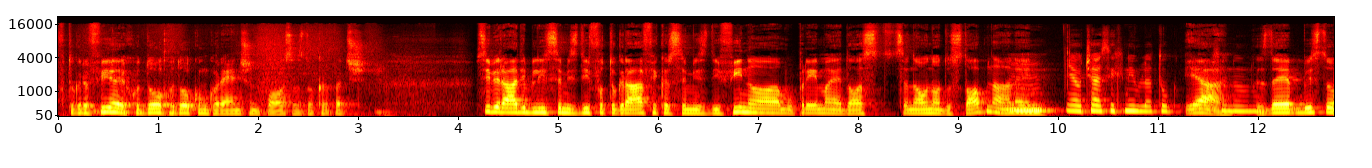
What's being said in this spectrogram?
Fotografija je hudo, hudo konkurenčen posel, zato ker pač. Vsi bi radi bili, se mi zdi, fotografi, ker se mi zdi fino, uprema je dosti cenovno dostopna. Mm, ja, včasih ni bilo tako. Ja, zdaj je v bistvu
